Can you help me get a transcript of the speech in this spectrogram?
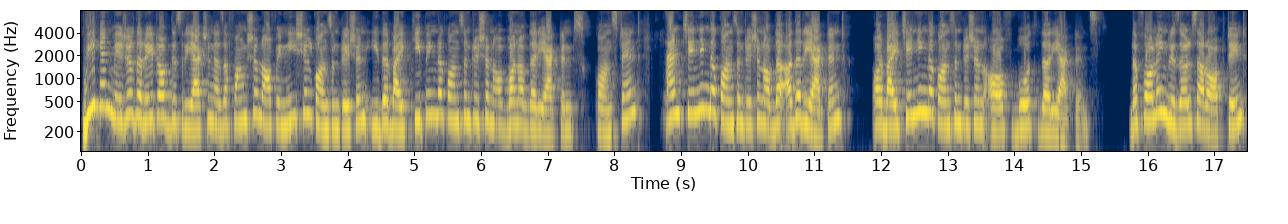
We can measure the rate of this reaction as a function of initial concentration either by keeping the concentration of one of the reactants constant and changing the concentration of the other reactant or by changing the concentration of both the reactants. The following results are obtained.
